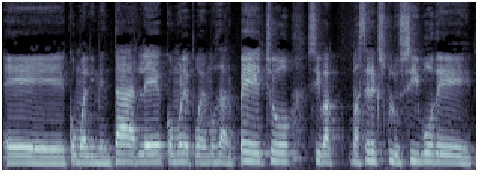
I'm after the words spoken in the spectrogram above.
eh, cómo alimentarle, cómo le podemos dar pecho, si va, va a ser exclusivo de,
